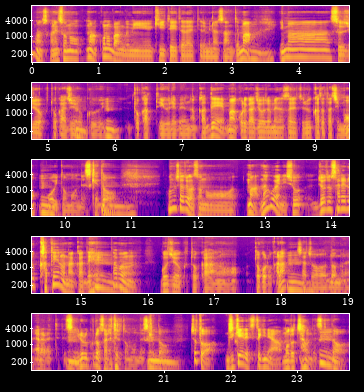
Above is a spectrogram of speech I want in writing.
うなんですかね、その、まあ、この番組聞いていただいている皆さんって、まあ、うん。今、数十億とか10うん。億とかっていうレベルの中で、まあ、これから上場を目指されている方たちも多いと思うんですけど、うん。この社長がその、まあ、名古屋に上場される過程の中で、うん。多分、50億とかのところからうん。社長をどんどんやられてですね、うん。いろいろ苦労されてると思うんですけど、うん。ちょっと時系列的には戻っちゃうんですけど、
